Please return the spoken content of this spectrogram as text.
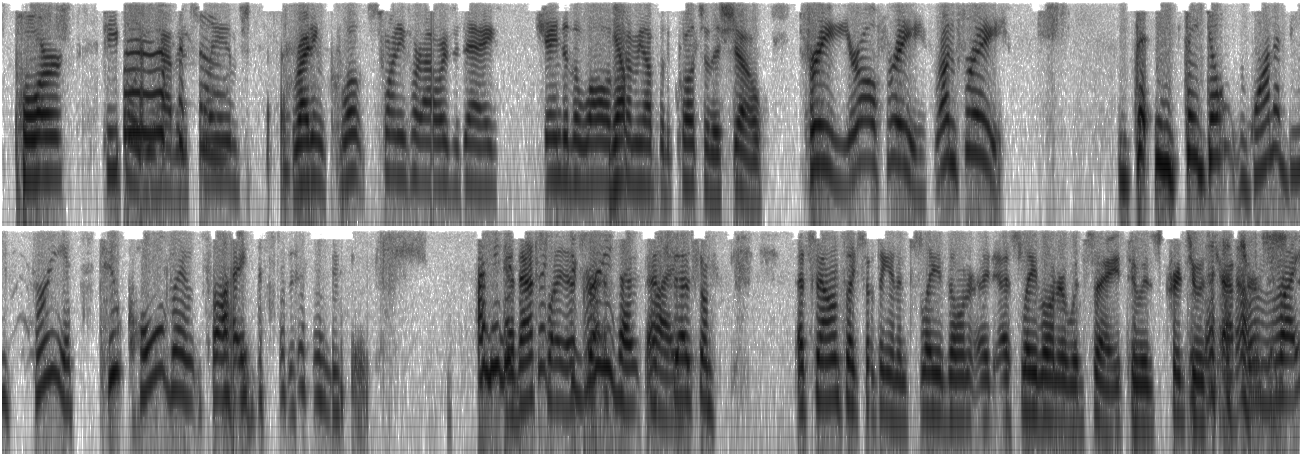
poor people you have enslaved, writing quotes 24 hours a day, chained to the wall, Yep. coming up with quotes of the show. Free, you're all free. Run free. They, they don't want to be free. It's too cold outside. I mean, Yeah, it's that's six like- that's- degrees That outside. says some. That sounds like something an enslaved owner, a slave owner, would say to his to his captors. right?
